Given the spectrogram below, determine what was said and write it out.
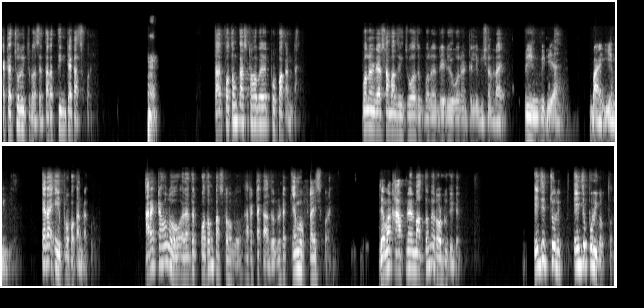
একটা চরিত্র আছে তারা তিনটা কাজ করে। হুম। তার প্রথম কাজটা হবে প্রোপাকাণ্ডা। বলেন এটা সামাজিক যোগাযোগ বলেন রেডিও বলেন টেলিভিশন রায় প্রিন্ট মিডিয়া বা ইয়ে মিডিয়া এরা এই প্রোপাকাণ্ডা করবে আরেকটা হলো এদের প্রথম কাজটা হলো, আরেকটা কাজ হলো, এটা ক্যামোফ্লাইজ করে। যেমন আপনার মাধ্যমে র ঢুকে গেল। এই যে চরিত্র এই যে পরিবর্তন,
